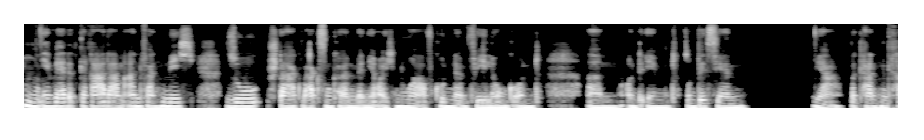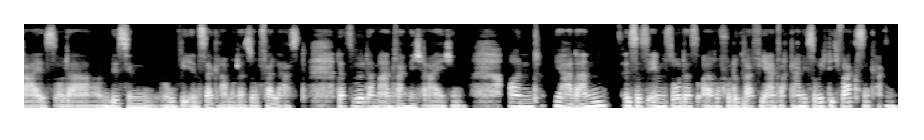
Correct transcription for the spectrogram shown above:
Ihr werdet gerade am Anfang nicht so stark wachsen können, wenn ihr euch nur auf Kundenempfehlung und, ähm, und eben so ein bisschen ja, Bekanntenkreis oder ein bisschen irgendwie Instagram oder so verlasst. Das wird am Anfang nicht reichen. Und ja, dann ist es eben so, dass eure Fotografie einfach gar nicht so richtig wachsen kann.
